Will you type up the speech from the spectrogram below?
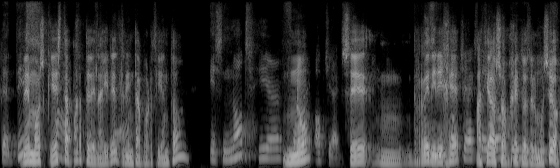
that this vemos que esta part parte del aire, el air 30%, is not here for no se mm, redirige hacia los objetos del museo.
